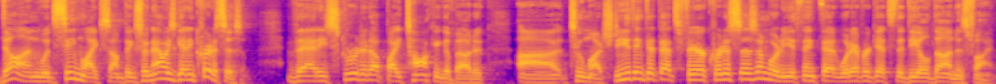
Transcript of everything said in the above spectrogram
done would seem like something. So now he's getting criticism that he screwed it up by talking about it uh, too much. Do you think that that's fair criticism, or do you think that whatever gets the deal done is fine?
